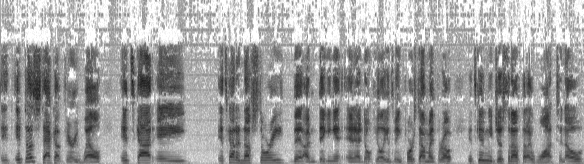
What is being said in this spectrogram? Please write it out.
it, it does stack up very well. It's got a it's got enough story that I'm digging it and I don't feel like it's being forced down my throat. It's giving me just enough that I want to know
